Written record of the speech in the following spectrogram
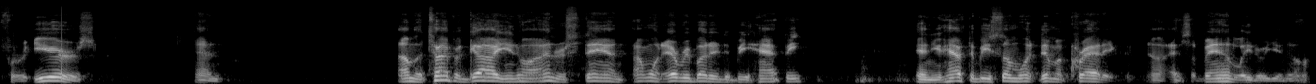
for years. And I'm the type of guy, you know, I understand. I want everybody to be happy. And you have to be somewhat democratic uh, as a band leader, you know,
